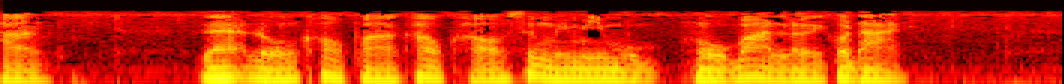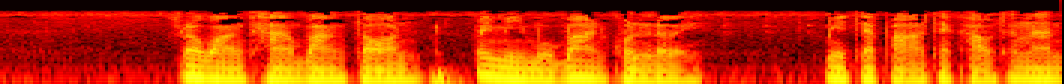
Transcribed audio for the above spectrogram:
ทาง และหลงเข้าป่าเข้าเขาซึ่งไม่มีหมู่หมู่บ้านเลยก็ได้ ระหว่างทางบางตอนไม่มีหมู่บ้านคนเลย มีแต่ป่าแต่เขาทั้งนั้น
